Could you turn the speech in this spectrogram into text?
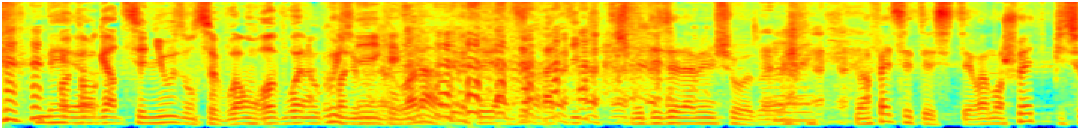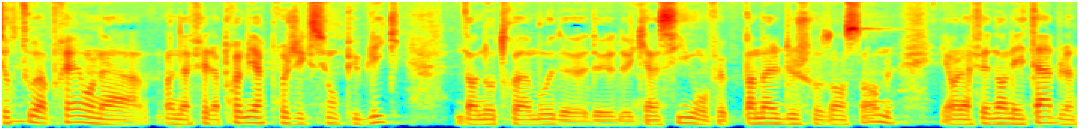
mais Quand on regarde ces news, on se voit, on revoit nos oui, je- chroniques. voilà, c'est assez pratique. Je me disais la même chose. ouais. Mais en fait, c'était c'était vraiment chouette. Puis surtout, après, on a, on a fait la première projection publique dans notre hameau de, de, de Quincy, où on fait pas mal de choses ensemble. Et on l'a fait dans les tables.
